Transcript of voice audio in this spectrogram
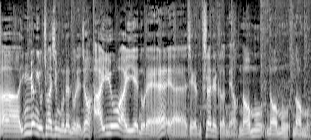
아, 익명 요청하신 분의 노래죠. 아이오아이의 노래. 예, 제가 좀 틀어야 될 것 같네요. 너무, 너무, 너무.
